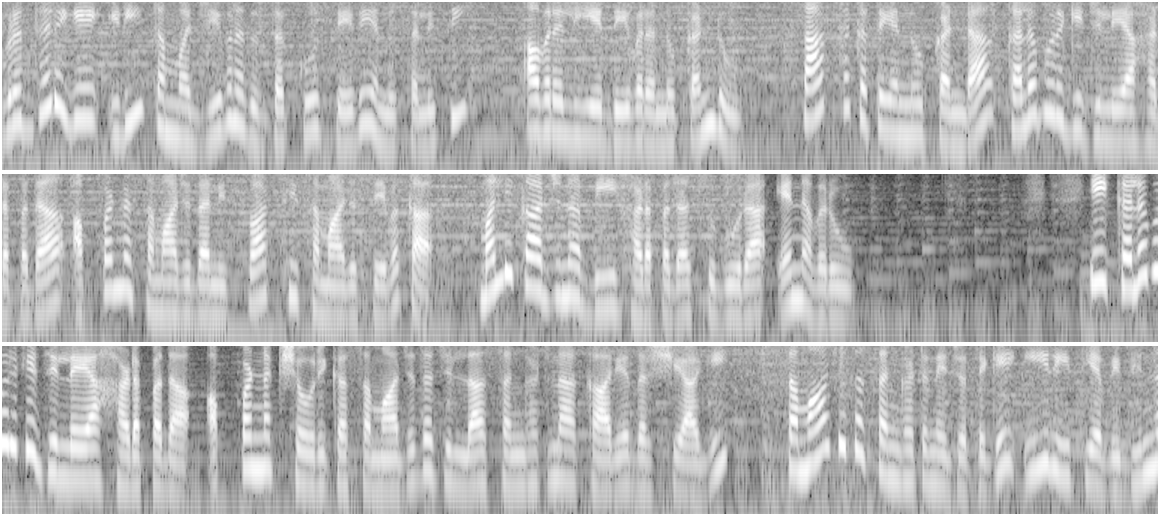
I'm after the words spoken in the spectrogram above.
ವೃದ್ಧರಿಗೆ ಇಡೀ ತಮ್ಮ ಜೀವನದುದ್ದಕ್ಕೂ ಸೇವೆಯನ್ನು ಸಲ್ಲಿಸಿ, ಅವರಲ್ಲಿಯೇ ದೇವರನ್ನು ಕಂಡು, ಸಾರ್ಥಕತೆಯನ್ನು ಕಂಡ ಕಲಬುರಗಿ ಜಿಲ್ಲೆಯ ಹಡಪದ ಅಪ್ಪಣ್ಣ ಸಮಾಜದ ನಿಸ್ವಾರ್ಥಿ ಸಮಾಜ ಸೇವಕ ಮಲ್ಲಿಕಾರ್ಜುನ ಬಿ ಹಡಪದ ಸುಗೂರ ಎನ್ ಅವರು. ಈ ಕಲಬುರಗಿ ಜಿಲ್ಲೆಯ ಹಡಪದ ಅಪ್ಪಣ್ಣ ಕ್ಷೌರಿಕ ಸಮಾಜದ ಜಿಲ್ಲಾ ಸಂಘಟನಾ ಕಾರ್ಯದರ್ಶಿಯಾಗಿ ಸಮಾಜದ ಸಂಘಟನೆ ಜೊತೆಗೆ ಈ ರೀತಿಯ ವಿಭಿನ್ನ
